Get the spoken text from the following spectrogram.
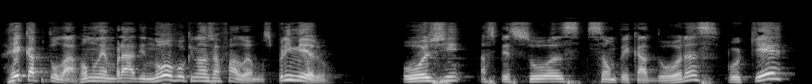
recapitular, vamos lembrar de novo o que nós já falamos. Primeiro, hoje as pessoas são pecadoras porque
